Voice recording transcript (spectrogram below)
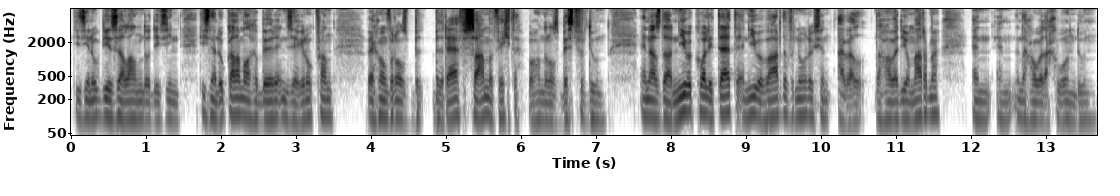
die zien ook die Zalando, die zien, die zien dat ook allemaal gebeuren en die zeggen ook van wij gaan voor ons bedrijf samen vechten. We gaan er ons best voor doen. En als daar nieuwe kwaliteiten en nieuwe waarden voor nodig zijn, ah wel, dan gaan we die omarmen en, en, dan gaan we dat gewoon doen.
